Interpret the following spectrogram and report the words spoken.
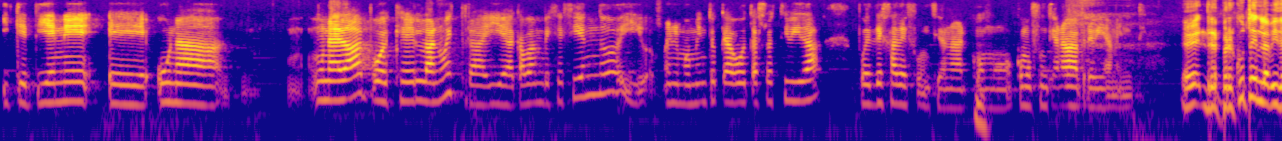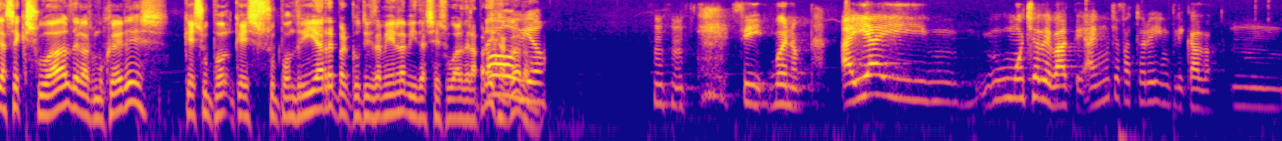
y que tiene eh, una, una edad pues que es la nuestra y acaba envejeciendo y en el momento que agota su actividad pues deja de funcionar como, como funcionaba previamente. Eh, ¿Repercute en la vida sexual de las mujeres? Que, supo- que supondría repercutir también en la vida sexual de la pareja, Obvio. claro. Sí, bueno, ahí hay mucho debate, hay muchos factores implicados. Mm,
